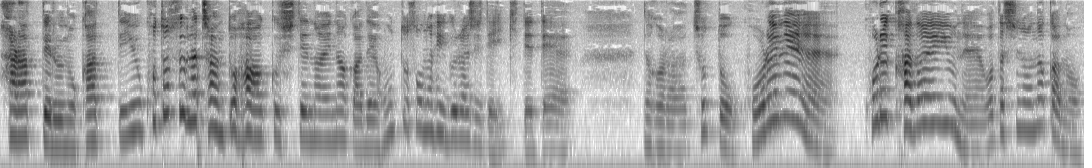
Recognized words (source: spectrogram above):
払ってるのかっていうことすらちゃんと把握してない中で本当その日暮らしで生きてて。だからちょっとこれねこれ課題よね。私の中の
